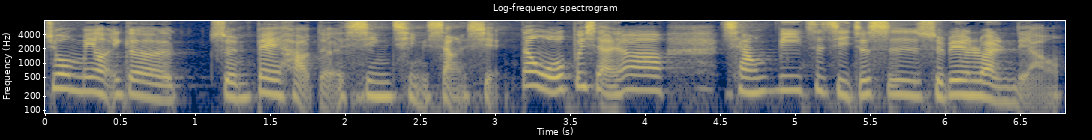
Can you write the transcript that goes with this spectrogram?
就没有一个准备好的心情上线。但我又不想要强逼自己，就是随便乱聊。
